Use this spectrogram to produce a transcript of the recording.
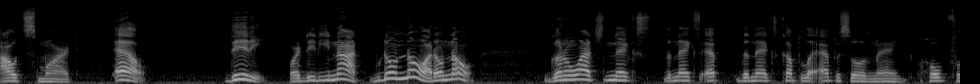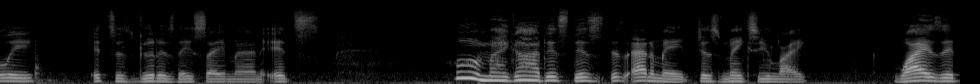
outsmart L? Did he or did he not? We don't know. I don't know. We're gonna watch next the next ep the next couple of episodes, man. Hopefully, it's as good as they say, man. It's oh my god, this this this anime just makes you like, why is it?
